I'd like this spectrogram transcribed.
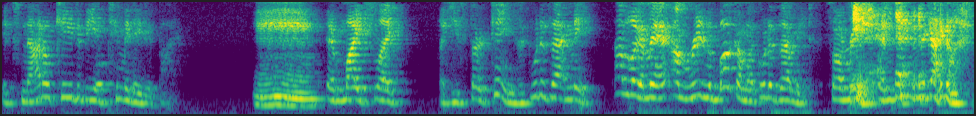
It's not okay to be intimidated by him. Mm, And Mike's like, like he's 13. He's like, what does that mean? I'm looking, man, I'm reading the book. I'm like, what does that mean? So I'm reading, and, and the guy goes,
